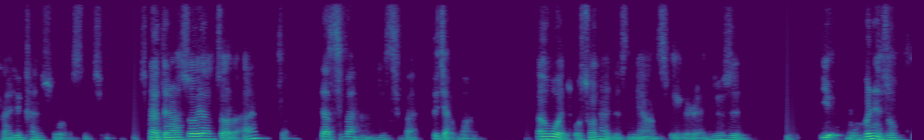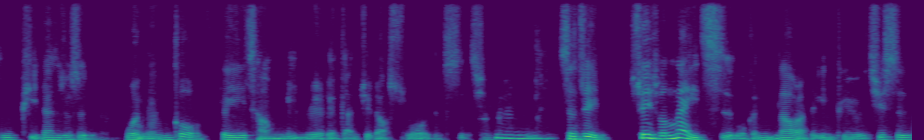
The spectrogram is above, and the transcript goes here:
来去看所有的事情。那等他说要走了啊，走，要吃饭就吃饭，不讲话。而我我从小就是那样子一个人，就是也我不能说孤僻，但是就是。我能够非常敏锐的感觉到所有的事情，嗯，甚至所以说那一次我跟 Laura 的 interview，其实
